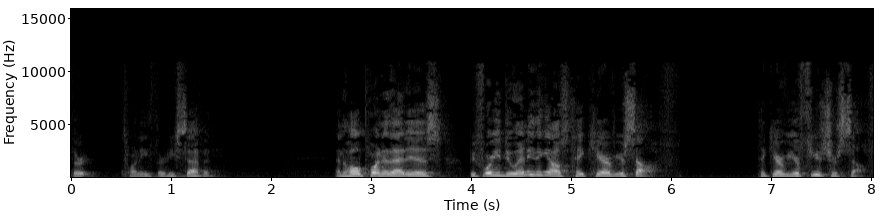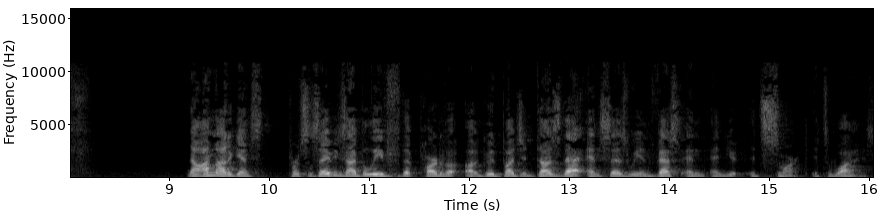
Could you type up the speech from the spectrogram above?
2037. And the whole point of that is before you do anything else, take care of yourself. Take care of your future self. Now, I'm not against personal savings. I believe that part of a, a good budget does that and says we invest and, and you, it's smart, it's wise.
